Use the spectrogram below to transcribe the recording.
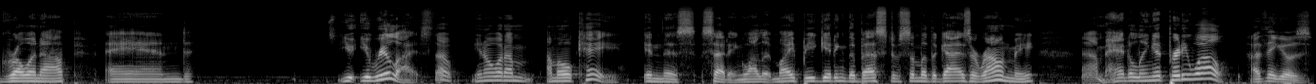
growing up and you you realize, oh, you know what, I'm I'm okay in this setting. While it might be getting the best of some of the guys around me, I'm handling it pretty well. I think it was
